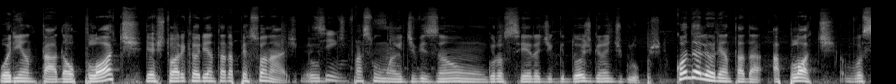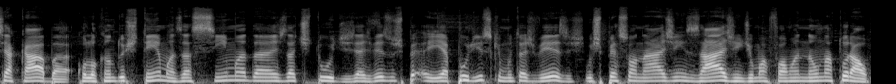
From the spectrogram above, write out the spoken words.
orientada ao plot e a história que é orientada a personagem. Eu Sim. faço uma divisão grosseira de dois grandes grupos. Quando ela é orientada a plot, você acaba colocando os temas acima das atitudes. E às vezes e é por isso que muitas vezes os personagens agem de uma forma não natural.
